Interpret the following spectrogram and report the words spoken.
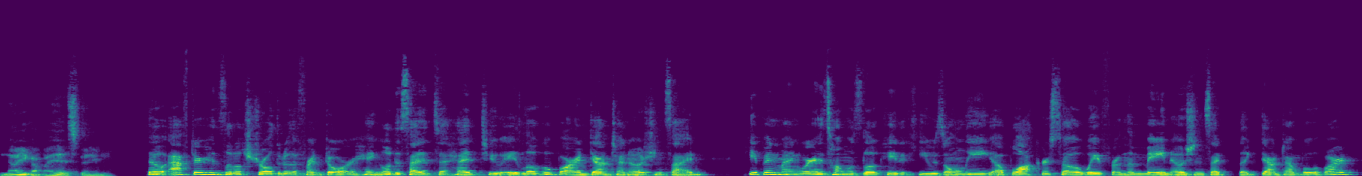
Now you got my head spinning. So after his little stroll through the front door, Hengl decided to head to a local bar in downtown Oceanside. Keep in mind where his home was located. He was only a block or so away from the main Oceanside, like downtown Boulevard.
